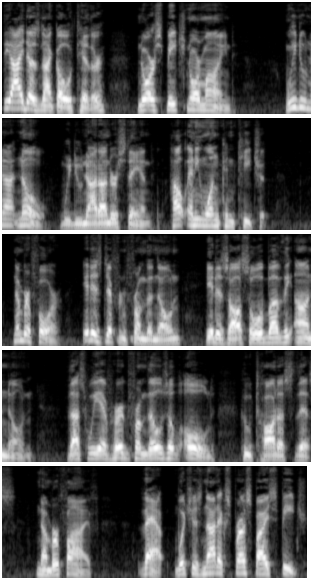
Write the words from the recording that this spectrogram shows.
the eye does not go thither, nor speech nor mind. We do not know, we do not understand how anyone can teach it. Number four, it is different from the known, it is also above the unknown. Thus we have heard from those of old who taught us this. Number five, that which is not expressed by speech,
